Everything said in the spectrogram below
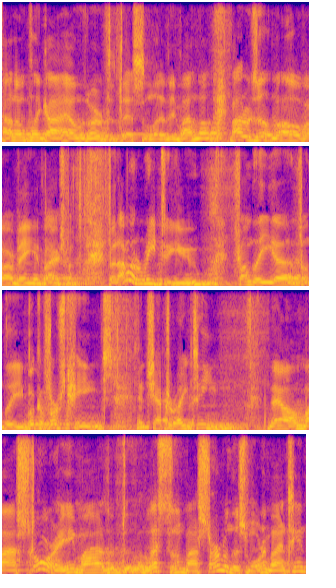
I don't think I have the nerve to test the let it. Might not might result in all of our being embarrassment. But I'm going to read to you from the uh, from the book of First Kings in chapter 18. Now, my story, my lesson, my sermon this morning, my intent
